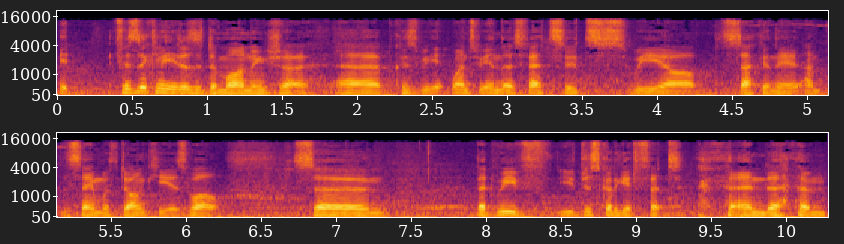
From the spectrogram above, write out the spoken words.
it, physically, it is a demanding show uh, because we, once we're in those fat suits, we are stuck in there. Um, the same with Donkey as well. So, but we've you've just got to get fit and um,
